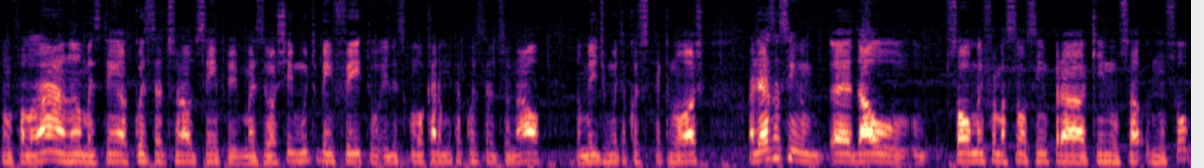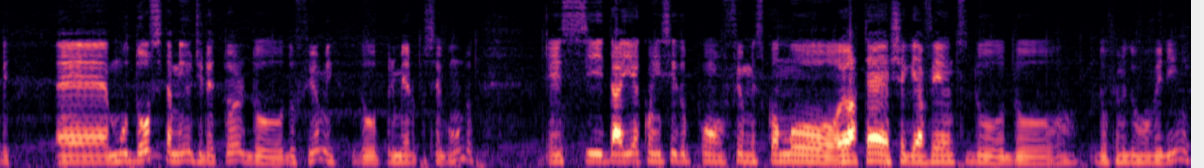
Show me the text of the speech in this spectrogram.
Não falando, ah, não, mas tem a coisa tradicional de sempre. Mas eu achei muito bem feito. Eles colocaram muita coisa tradicional no meio de muita coisa tecnológica. Aliás, assim, é, dá o, o- só uma informação assim para quem não, não soube. é, Mudou-se também o diretor do, do filme, do primeiro pro segundo. Esse daí é conhecido por filmes como. Eu até cheguei a ver antes do, do, do filme do Wolverine,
